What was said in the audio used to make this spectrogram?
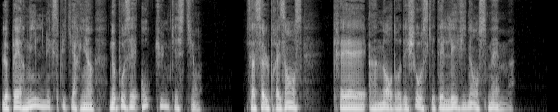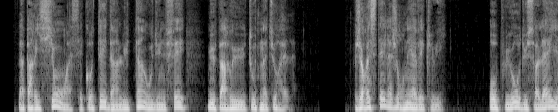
Le père Nil n'expliquait rien, ne posait aucune question. Sa seule présence créait un ordre des choses qui était l'évidence même. L'apparition à ses côtés d'un lutin ou d'une fée m'eût paru toute naturelle. Je restai la journée avec lui. Au plus haut du soleil,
